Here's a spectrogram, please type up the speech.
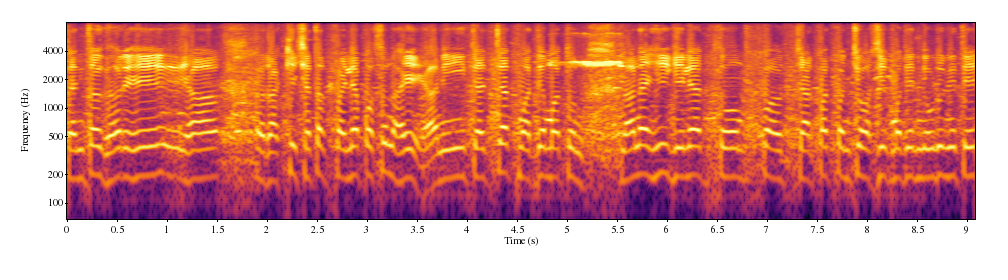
त्यांचं घर हे ह्या राजकीय क्षेत्रात पहिल्यापासून आहे आणि त्याच्याच माध्यमातून नाना ही गेल्या चार पाच पंचवार्षिकमध्ये निवडून येते.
